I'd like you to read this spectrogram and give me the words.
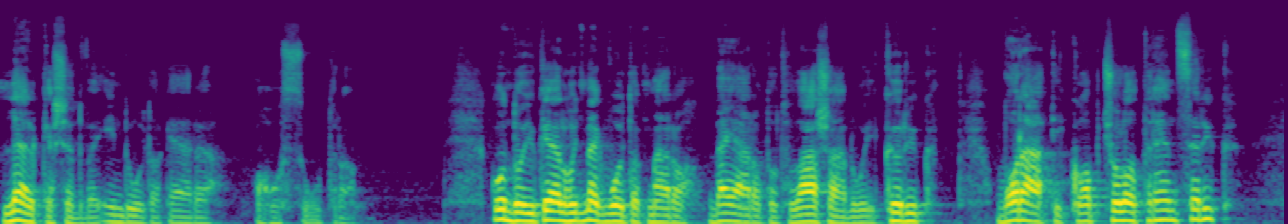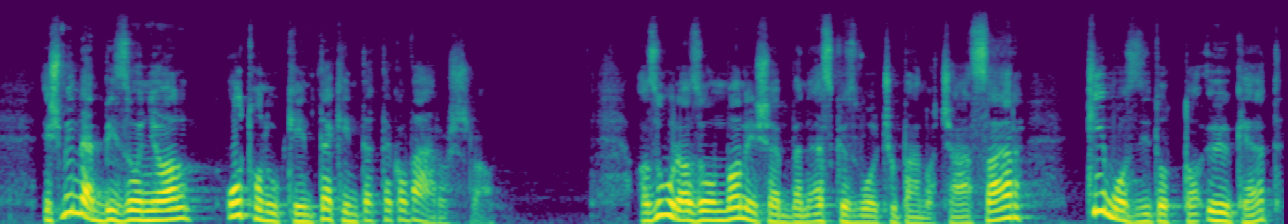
lelkesedve indultak erre a hosszú útra. Gondoljuk el, hogy megvoltak már a bejáratott vásárlói körük, baráti kapcsolatrendszerük, és minden bizonyal otthonukként tekintettek a városra. Az úr azonban, és ebben eszköz volt csupán a császár, kimozdította őket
